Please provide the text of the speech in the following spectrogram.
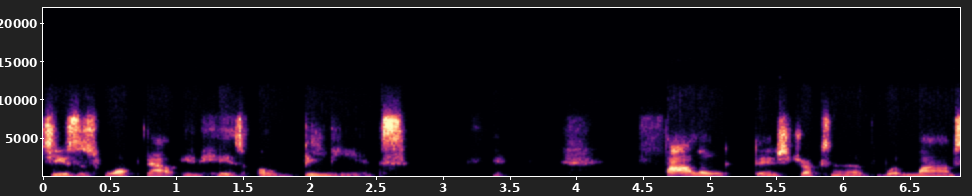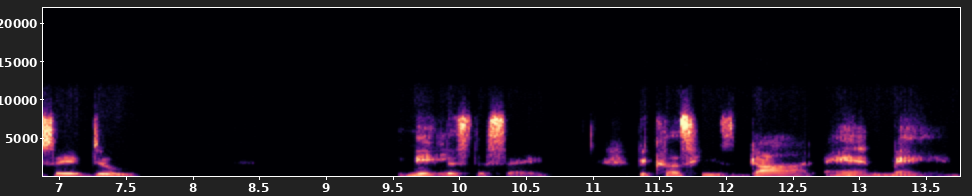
Jesus walked out in his obedience, followed the instruction of what mom said do, Needless to say, because he's God and man,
